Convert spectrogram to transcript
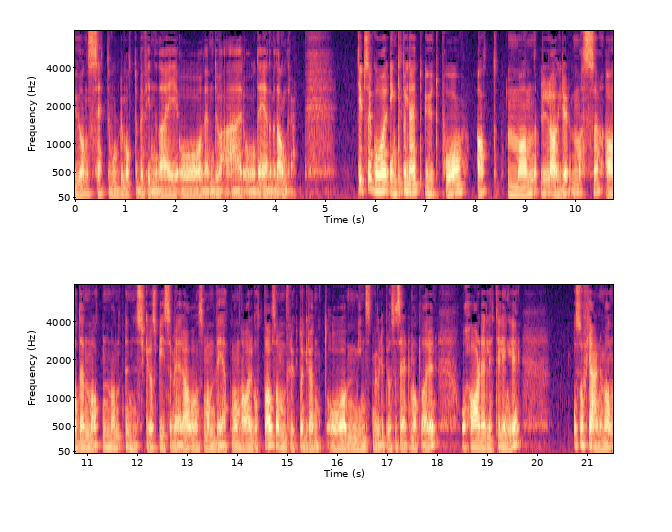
uansett hvor du måtte befinne deg, og hvem du er, og det ene med det andre. Tipset går enkelt og greit ut på at man lagrer masse av den maten man ønsker å spise mer av, og som man vet man har godt av, som frukt og grønt og minst mulig prosesserte matvarer, og har det lett tilgjengelig. Og så fjerner man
